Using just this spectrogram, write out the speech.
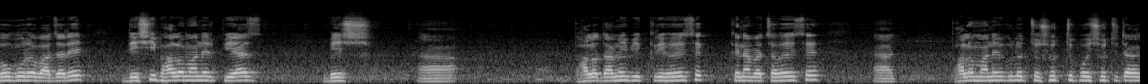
বগুড়া বাজারে দেশি ভালো মানের পেঁয়াজ বেশ ভালো দামে বিক্রি হয়েছে কেনা বেচা হয়েছে ভালো মানেরগুলো চৌষট্টি পঁয়ষট্টি টাকা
